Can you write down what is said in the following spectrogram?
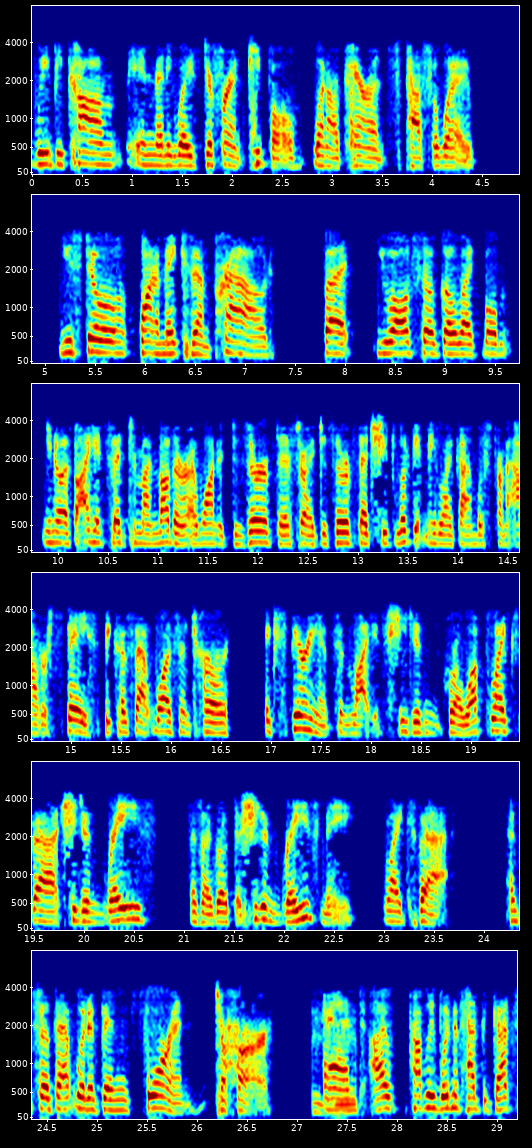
We become, in many ways, different people when our parents pass away. You still want to make them proud, but you also go like, well, you know, if I had said to my mother, I want to deserve this or I deserve that, she'd look at me like I was from outer space because that wasn't her experience in life. She didn't grow up like that. She didn't raise, as I wrote this, she didn't raise me like that. And so that would have been foreign to her. Mm-hmm. And I probably wouldn't have had the guts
